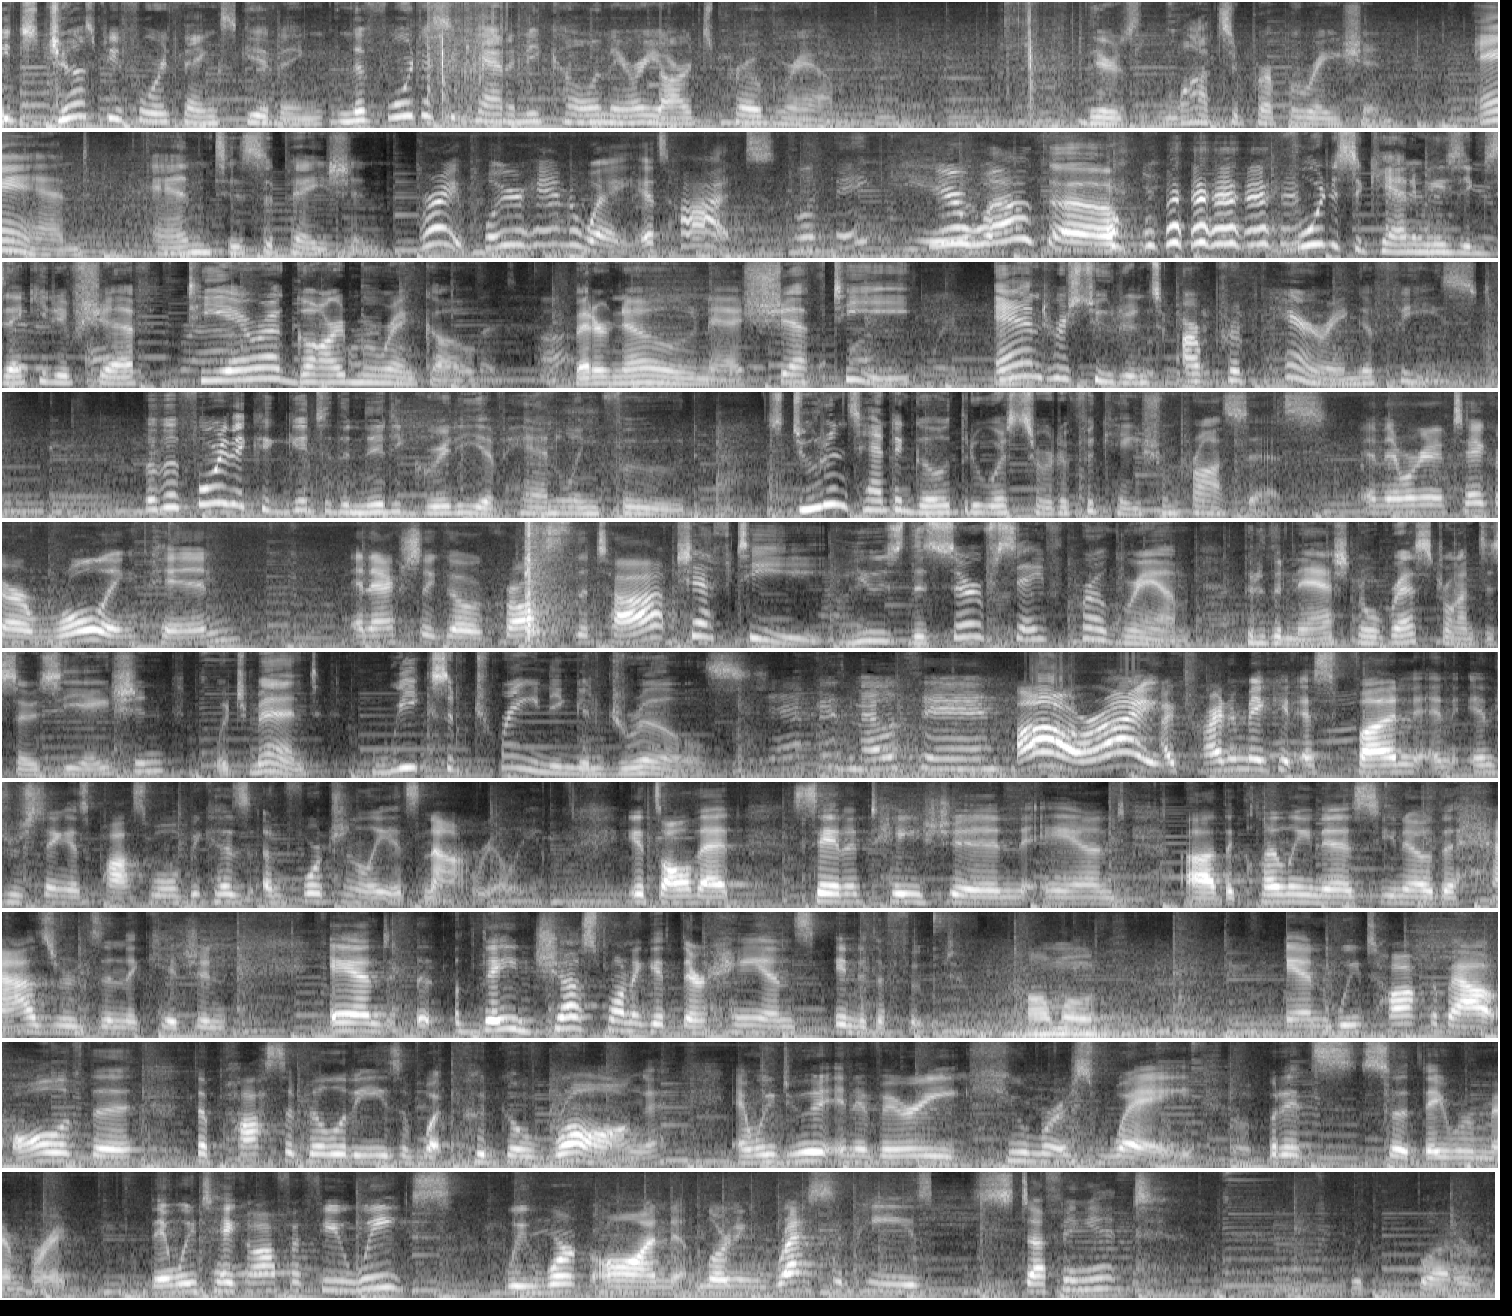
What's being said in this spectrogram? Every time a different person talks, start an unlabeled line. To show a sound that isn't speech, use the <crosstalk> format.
It's just before Thanksgiving in the Fortis Academy Culinary Arts program. There's lots of preparation and anticipation.
Right, pull your hand away. It's hot.
Well, thank you.
You're welcome. <laughs>
Fortis Academy's executive chef, Tiara Guard Marenco, better known as Chef T, and her students are preparing a feast. But before they could get to the nitty gritty of handling food, students had to go through a certification process.
and then we're going to take our rolling pin and actually go across the top.
Chef T used the ServSafe program through the National Restaurant Association, which meant weeks of training and drills.
Chef is melting.
All right. I try to make it as fun and interesting as possible because unfortunately it's not really. It's all that sanitation and uh, the cleanliness, you know, the hazards in the kitchen. And they just want to get their hands into the food.
Almost.
and we talk about all of the, the possibilities of what could go wrong and we do it in a very humorous way but it's so they remember it then we take off a few weeks we work on learning recipes stuffing it with butter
